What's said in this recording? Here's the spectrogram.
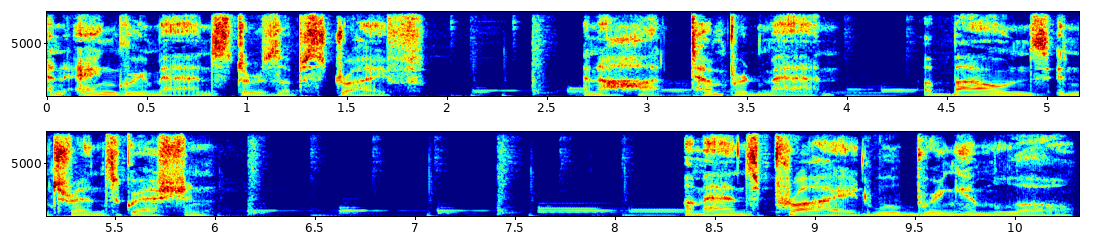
An angry man stirs up strife, and a hot tempered man abounds in transgression. A man's pride will bring him low,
